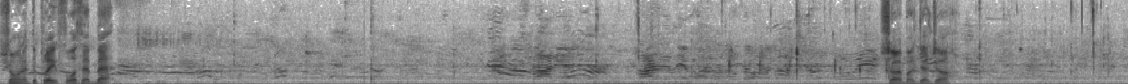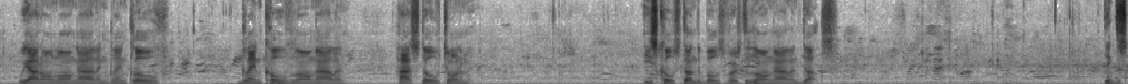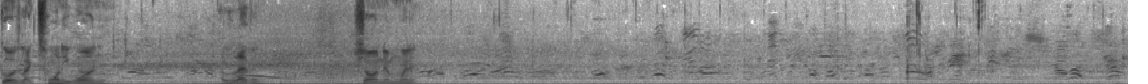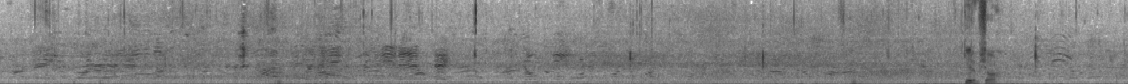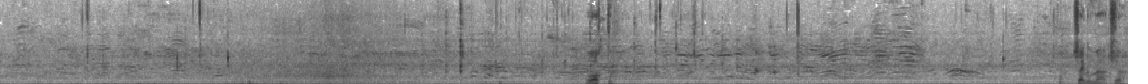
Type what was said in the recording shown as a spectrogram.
Sean at the plate, fourth at bat. Sorry about that, y'all. We out on Long Island, Glen Clove, Glen Cove, Long Island, Hot Stove Tournament. East Coast Thunderbolts versus the Long Island Ducks. I think the score is like 21 11, showing them winning. Get him, Sean. Walked him. Check them out, y'all.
